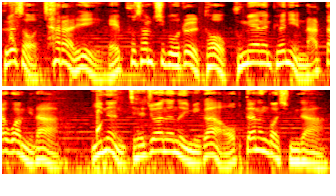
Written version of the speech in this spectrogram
그래서 차라리 F-35를 더 구매하는 편이 낫다고 합니다. 이는 제조하는 의미가 없다는 것입니다.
